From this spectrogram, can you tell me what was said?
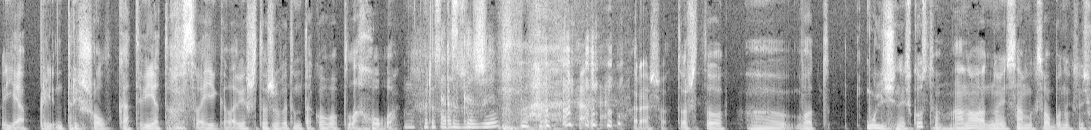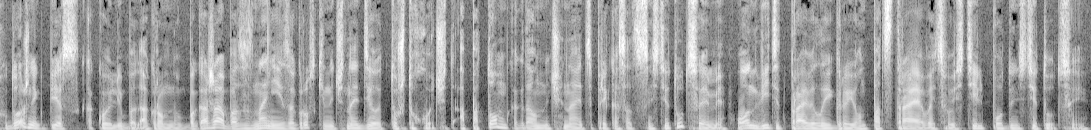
Я при, пришел к ответу в своей голове, что же в этом такого плохого. ну расскажи. Хорошо. То, что э, вот уличное искусство, оно одно из самых свободных. То есть художник без какой-либо огромного багажа, базы знаний и загрузки начинает делать то, что хочет. А потом, когда он начинает соприкасаться с институциями, он видит правила игры, он подстраивает свой стиль под институции.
